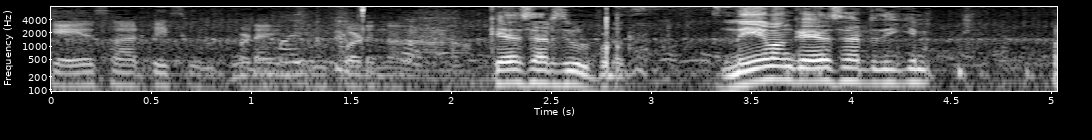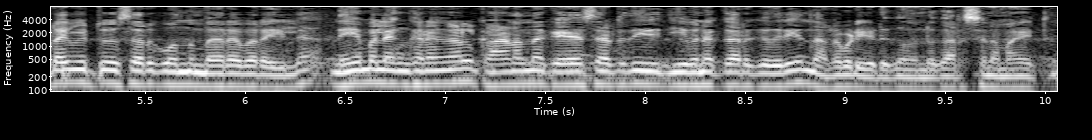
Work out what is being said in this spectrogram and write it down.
K S R T C ഉൾപ്പെടെ ഉൾപ്പെടുന്നതാണ്. ഉൾപ്പെടുന്നു. നിയമം കെ എസ് ആർ ടി സിക്കും പ്രൈവറ്റ് ബസ്സുകാർക്കും ഒന്നും വേറെ പറയില്ല നിയമലംഘനങ്ങൾ കാണുന്ന K S R T C ജീവനക്കാർക്കെതിരെയും നടപടി എടുക്കുന്നുണ്ട് കർശനമായിട്ട്.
